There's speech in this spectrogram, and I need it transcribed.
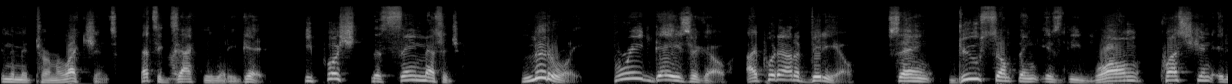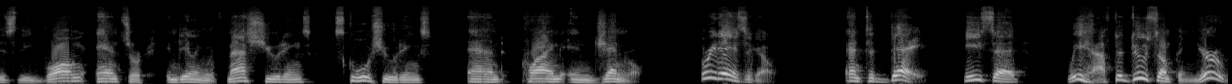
in the midterm elections. That's exactly what he did. He pushed the same message. Literally, three days ago, I put out a video saying, do something is the wrong question. It is the wrong answer in dealing with mass shootings, school shootings, and crime in general. Three days ago. And today, he said, we have to do something. Your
